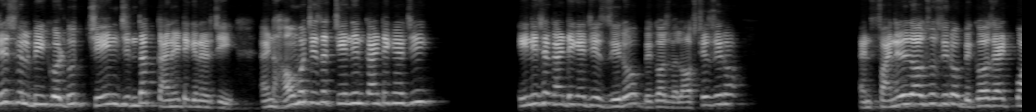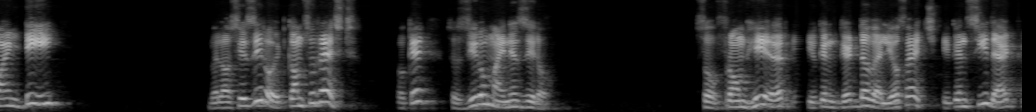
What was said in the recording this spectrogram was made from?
this will be equal to change in the kinetic energy. And how much is the change in kinetic energy? Initial kinetic energy is zero because velocity is zero. And final is also zero because at point D, velocity is zero. It comes to rest. Okay, so zero minus zero. So from here, you can get the value of H. You can see that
